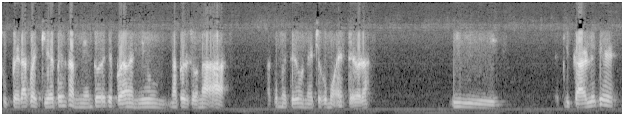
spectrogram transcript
supera cualquier pensamiento de que pueda venir una persona a cometer un hecho como este, ¿verdad? Y explicarle que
